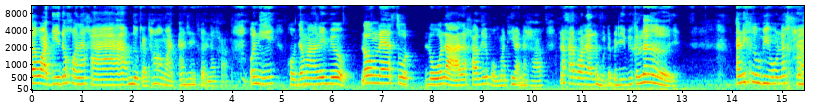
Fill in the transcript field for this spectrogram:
สวัสดีทุกคนนะคะดูกับท่องหวานอันเช่นเคยนะคะ วันนี้ผมจะมารีวิวโรงแรมสุดหรูหรานะครับที่ผมมาเที่ยวนะครับนะคะพอแล้วเดี๋ยวผมจะไปรีวิวกันเลย อันนี้คือวิวนะคะ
